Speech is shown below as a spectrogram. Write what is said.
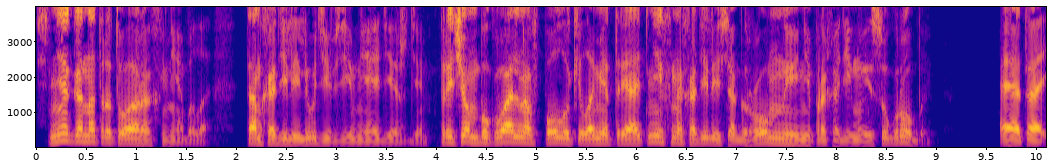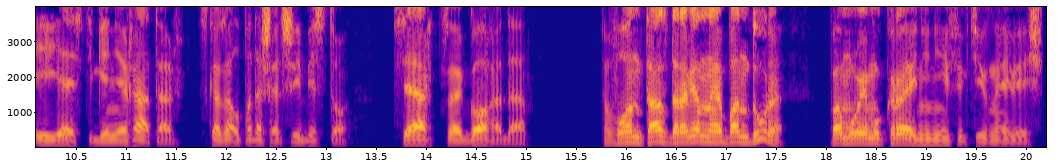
Снега на тротуарах не было. Там ходили люди в зимней одежде. Причем буквально в полукилометре от них находились огромные непроходимые сугробы. «Это и есть генератор», — сказал подошедший Бесто. «Сердце города». «Вон та здоровенная бандура? По-моему, крайне неэффективная вещь.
